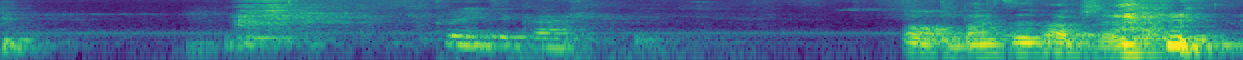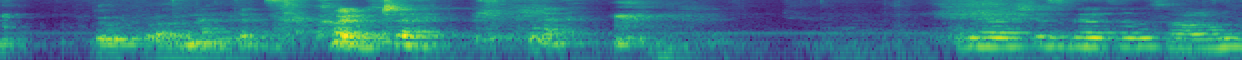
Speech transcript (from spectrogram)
Polityka. O, bardzo dobrze. Na Dokładnie. tym zakończę. Ja się zgadzam z Olą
